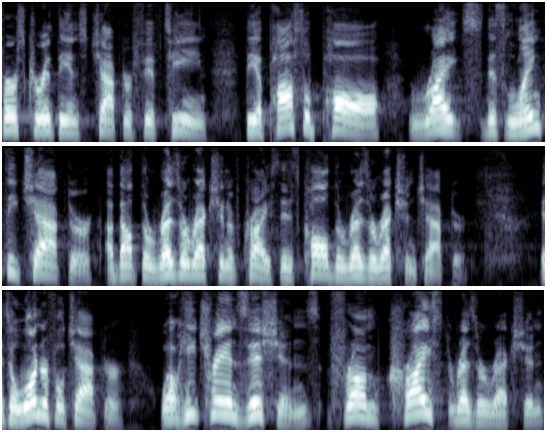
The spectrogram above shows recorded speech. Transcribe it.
1 Corinthians, chapter 15, the Apostle Paul writes this lengthy chapter about the resurrection of Christ. It is called the resurrection chapter. It's a wonderful chapter well, he transitions from Christ's resurrection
